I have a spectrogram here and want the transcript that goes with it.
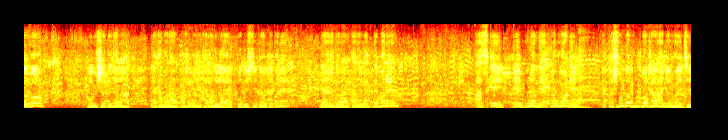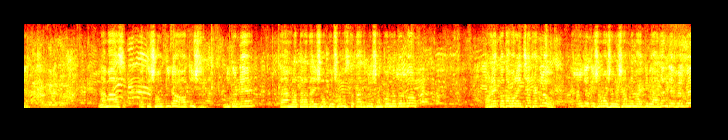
করব। ভবিষ্যতে যারা লেখাপড়ার পাশাপাশি খেলাধুলায় প্রতিষ্ঠিত হতে পারে, দেশ গড়ার কাজে লাগতে পারে। আজকে এই পুরান এক নং ওয়ার্ডে একটা সুন্দর ফুটবল খেলার আয়োজন হয়েছে। নামাজ অতি সংকীর্ণ, অতি নিকটে। তাই আমরা তাড়াতাড়ি সব সমস্ত কাজগুলি সম্পন্ন করব। অনেক কথা বলার ইচ্ছা থাকলেও এখন যেহেতু সময় সঙ্গে সামনে মাগরিবে আজান দিয়ে ফেলবে।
